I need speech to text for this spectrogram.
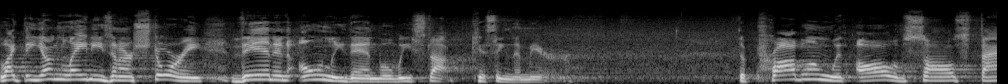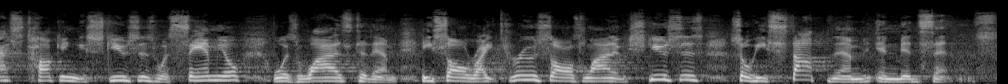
like the young ladies in our story. Then and only then will we stop kissing the mirror. The problem with all of Saul's fast talking excuses was Samuel was wise to them. He saw right through Saul's line of excuses, so he stopped them in mid sentence.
